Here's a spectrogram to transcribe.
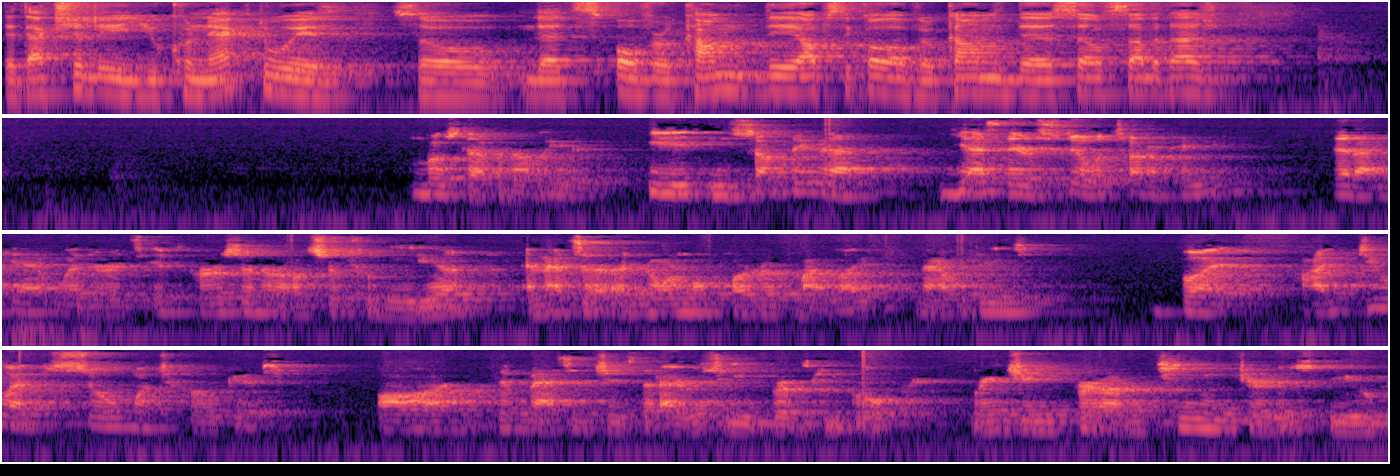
that actually you connect with, so that's overcome the obstacle, overcome the self sabotage. Most definitely, it is something that yes, there's still a ton of hate that I get, whether it's in person or on social media, and that's a, a normal part of my life nowadays. But I do have so much focus on the messages that I receive from people, ranging from teenagers to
